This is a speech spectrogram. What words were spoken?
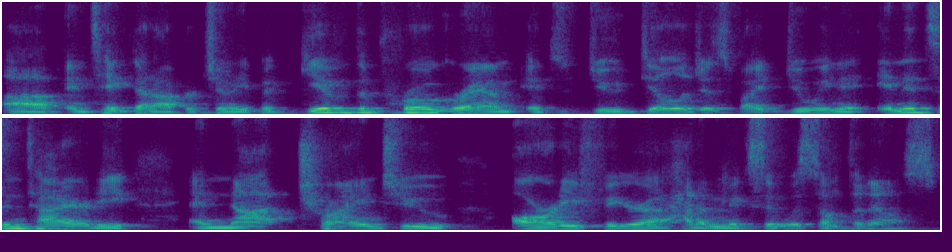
uh, and take that opportunity. But give the program its due diligence by doing it in its entirety and not trying to already figure out how to mix it with something else.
